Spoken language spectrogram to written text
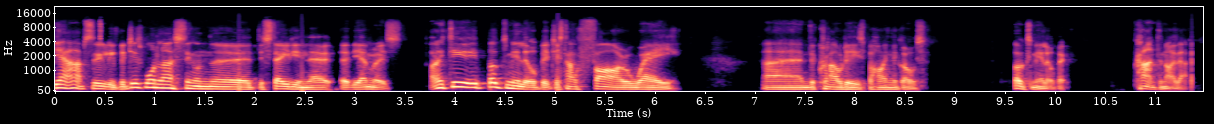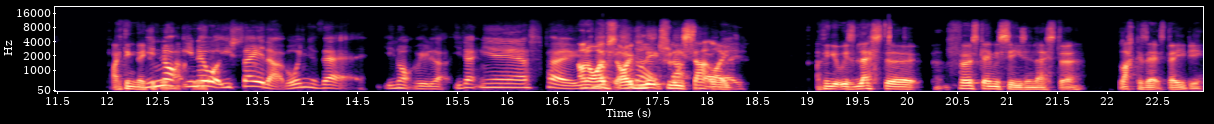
Yeah, absolutely. But just one last thing on the the stadium there at the Emirates. I do. It bugs me a little bit just how far away um, the crowd is behind the goals. Bugs me a little bit. Can't deny that. I think they. You're not. You know what? You say that, but when you're there, you're not really that. You don't. Yeah, I suppose. I know. I've I've literally sat like. I think it was Leicester first game of season. Leicester Lacazette's debut,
